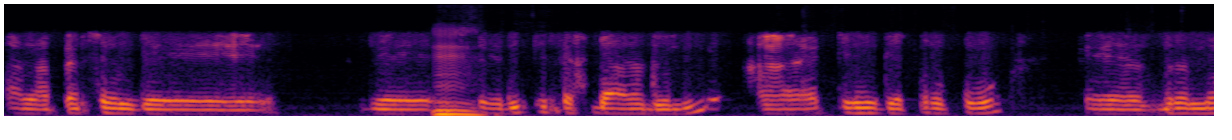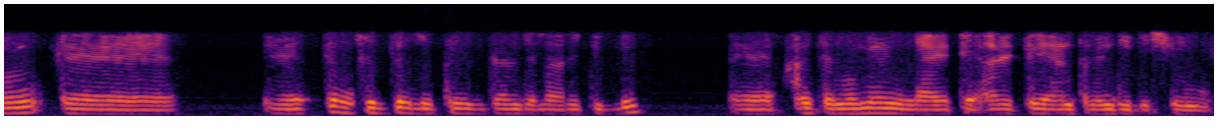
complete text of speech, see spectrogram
à la personne de de, mm. de, a tenu des propos euh, vraiment euh, euh, insulter le président de la République euh, en ce moment, il a été arrêté en train de déchaîner.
